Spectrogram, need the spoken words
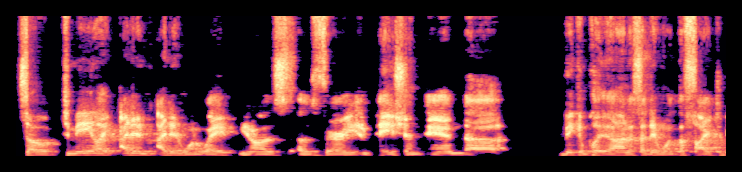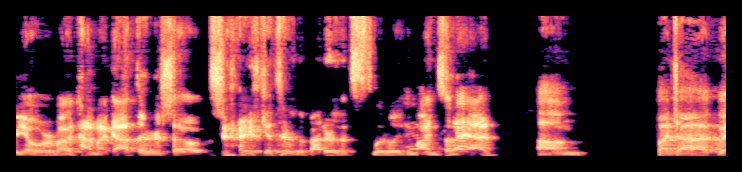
so to me, like I didn't, I didn't want to wait. You know, I was, I was very impatient and, uh, be completely honest, I didn't want the fight to be over by the time I got there. So the sooner I get there, the better. That's literally the mindset I had. Um, but uh,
